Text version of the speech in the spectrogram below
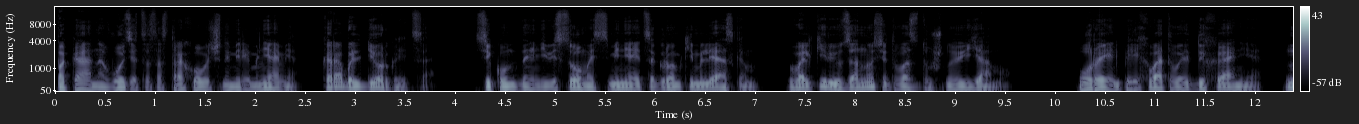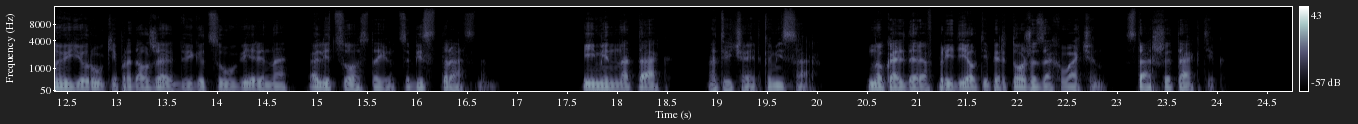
Пока она возится со страховочными ремнями, корабль дергается. Секундная невесомость сменяется громким лязгом. Валькирию заносит в воздушную яму. У Рейн перехватывает дыхание, но ее руки продолжают двигаться уверенно, а лицо остается бесстрастным. «Именно так», — отвечает комиссар. «Но Кальдера в предел теперь тоже захвачен, старший тактик».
